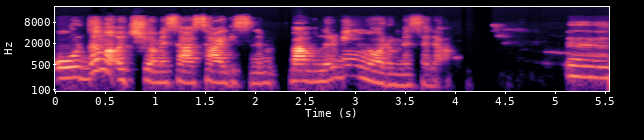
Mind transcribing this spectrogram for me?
orada mı açıyor mesela sergisini? Ben bunları bilmiyorum mesela. Ee,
